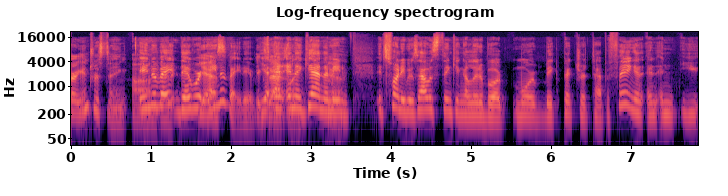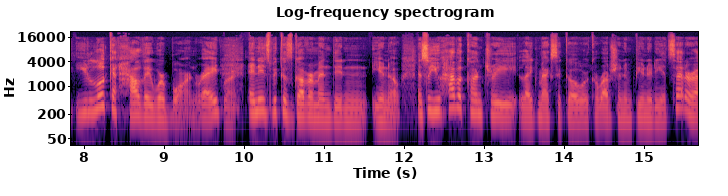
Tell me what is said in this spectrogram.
very interesting. um, innovate it- they were yes, innovative yeah and, and again i Yeah. mean it's funny because i was thinking a little bit more big picture type of thing and, and, and you, you look at how they were born right? Right. and it's because government didn't you know and so you have a country like mexico where corruption impunity et cetera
